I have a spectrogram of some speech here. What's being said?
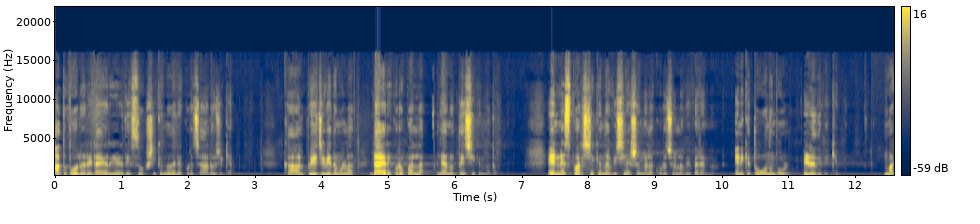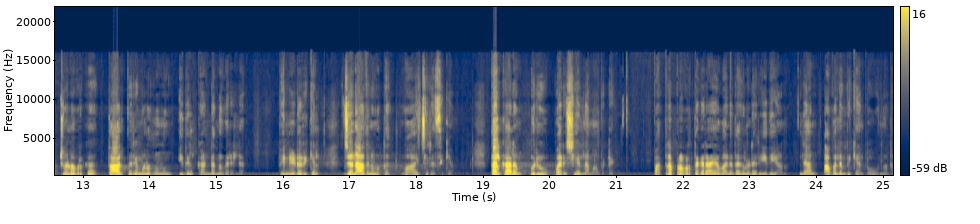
അതുപോലൊരു ഡയറി എഴുതി സൂക്ഷിക്കുന്നതിനെക്കുറിച്ച് ആലോചിക്കാം. കാൽ പേജ് വീതമുള്ള ഡയറി കുറിപ്പല്ല ഞാൻ ഉദ്ദേശിക്കുന്നത്. എന്നെ സ്പർശിക്കുന്ന വിശേഷങ്ങളെക്കുറിച്ചുള്ള വിവരങ്ങൾ എനിക്ക് തോന്നുമ്പോൾ എഴുതി വയ്ക്കും മറ്റുള്ളവർക്ക് താല്പര്യമുള്ളതൊന്നും ഇതിൽ കണ്ടെന്നു വരില്ല. പിന്നീടൊരിക്കൽ ജനാദിനമൊത്ത് വായിച്ച് രസിക്കാം. തൽക്കാലം ഒരു പരിശീലനമാവട്ടെ. പത്രപ്രവർത്തകരായ വനിതകളുടെ രീതിയാണ് ഞാൻ അവലംബിക്കാൻ പോകുന്നത്.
